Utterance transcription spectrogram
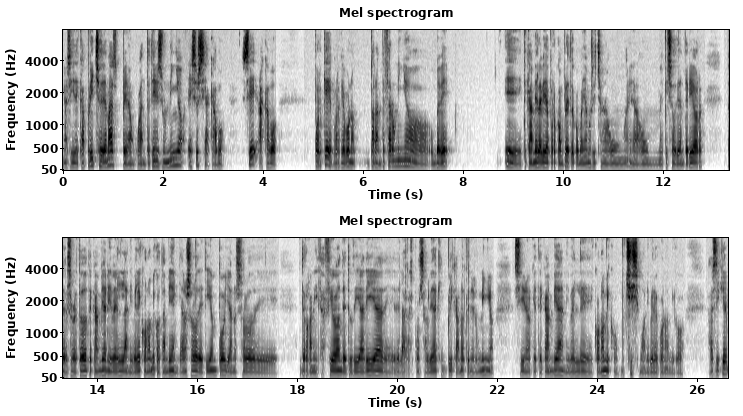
así de capricho y demás, pero en cuanto tienes un niño, eso se acabó, se acabó. ¿Por qué? Porque, bueno, para empezar un niño, un bebé, eh, te cambia la vida por completo, como ya hemos dicho en algún, en algún episodio anterior, pero sobre todo te cambia a nivel, a nivel económico también, ya no solo de tiempo, ya no solo de de organización, de tu día a día, de, la responsabilidad que implica no tener un niño, sino que te cambia a nivel económico, muchísimo a nivel económico. Así que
